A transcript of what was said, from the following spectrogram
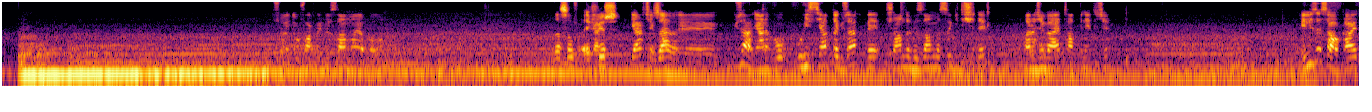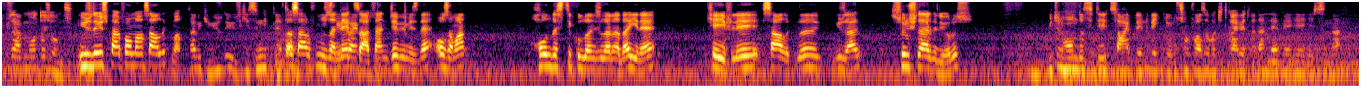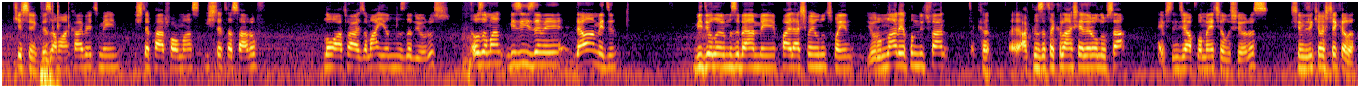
Şöyle ufak bir hızlanma yapalım. Nasıl F1? Gerçekten Güzel mi? eee, güzel yani bu, bu hissiyat da güzel ve şu anda hızlanması gidişi de aracın gayet tatmin edici. Elinize sağlık. Gayet güzel bir montaj olmuş. %100 performans aldık mı? Tabii ki %100 kesinlikle. Tasarrufumuz da net zaten cebimizde. O zaman Honda City kullanıcılarına da yine keyifli, sağlıklı, güzel sürüşler diliyoruz. Bütün Honda City sahiplerini bekliyoruz. Çok fazla vakit kaybetmeden LPG'ye geçsinler. Kesinlikle zaman kaybetmeyin. İşte performans, işte tasarruf. Lovato her zaman yanınızda diyoruz. O zaman bizi izlemeye devam edin. Videolarımızı beğenmeyi, paylaşmayı unutmayın. Yorumlar yapın lütfen. Taka- e, aklınıza takılan şeyler olursa hepsini cevaplamaya çalışıyoruz. Şimdilik hoşçakalın.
